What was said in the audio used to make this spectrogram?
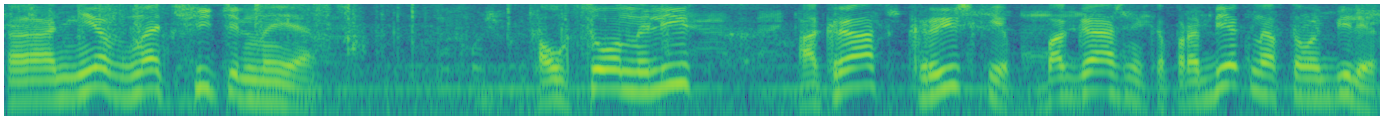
а, незначительные. Аукционный лист, окрас крышки багажника. Пробег на автомобиле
